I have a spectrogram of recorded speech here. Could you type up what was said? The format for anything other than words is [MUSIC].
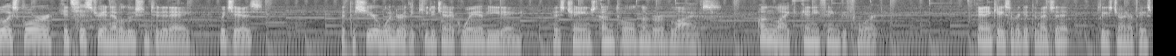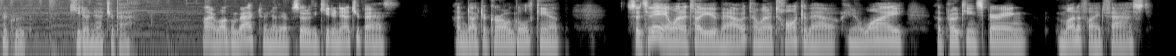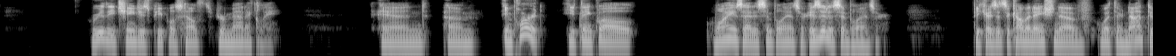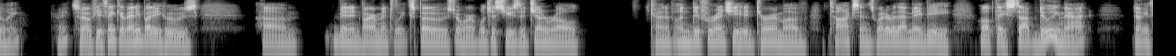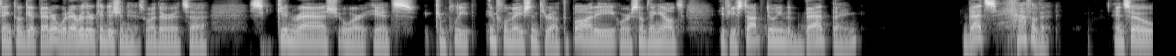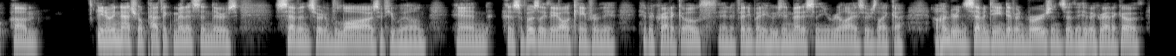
We'll explore its history and evolution to today, which is that the sheer wonder of the ketogenic way of eating has changed untold number of lives, unlike anything before it. And in case I forget to mention it, please join our Facebook group, Keto Naturopath. Hi, welcome back to another episode of the Keto Naturopath. I'm Dr. Carl Goldkamp. So today I want to tell you about, I want to talk about, you know, why a protein sparing modified fast really changes people's health dramatically. And um, in part, you think, well, why is that a simple answer? Is it a simple answer? Because it's a combination of what they're not doing, right? So if you think of anybody who's um, been environmentally exposed, or we'll just use the general kind of undifferentiated term of toxins, whatever that may be. Well, if they stop doing that, don't you think they'll get better? Whatever their condition is, whether it's a skin rash or it's complete inflammation throughout the body or something else, if you stop doing the bad thing, that's half of it. And so, um, you know, in naturopathic medicine, there's seven sort of laws, if you will, and uh, supposedly they all came from the Hippocratic Oath. And if anybody who's in medicine, you realize there's like a 117 different versions of the Hippocratic Oath.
